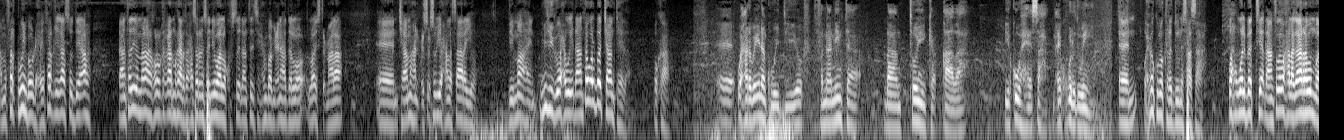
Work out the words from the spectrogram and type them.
ama farqi weyn baa udhexeeya farqigaasoo dee ah dhaantadiiba meelaha kolka qaar markaa aragto waxaa soranaysaa ni waa la kufsaday dhaantadii si xun baa micnaha hadda loo loo isticmaalaa. Jaamahan cuscusub iyo waxaan la saarayo. Dee ma ahayn miyiga waxa weye dhaanto walba jaanteeda. Oka waxaan rabay inaan ku weydiiyo fanaaniinta dhaantooyinka qaada iyo kuwa heesaha. Maxay ku kala duwan yihiin? Waxba kuma kala duwana saasa wax walba dhaantada waxa lagaa rabo ma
